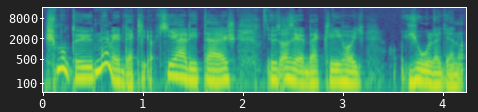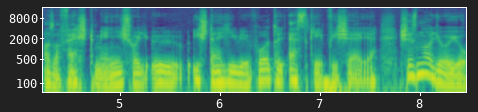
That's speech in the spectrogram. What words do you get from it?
És mondta, hogy őt nem érdekli a kiállítás, őt az érdekli, hogy, jó legyen az a festmény is, hogy ő Isten hívő volt, hogy ezt képviselje. És ez nagyon jó.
